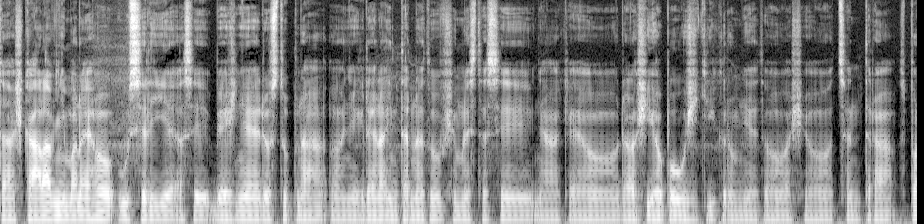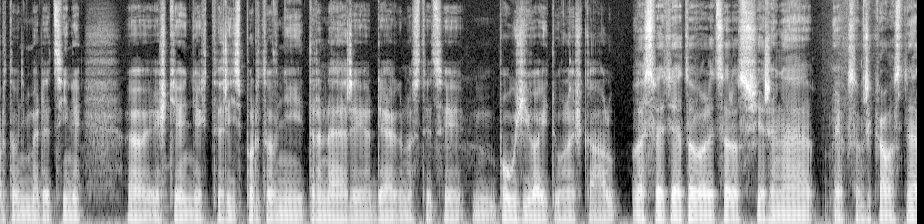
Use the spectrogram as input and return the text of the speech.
Ta škála vnímaného úsilí je asi běžně dostupná eh, někde na internetu. Všimli jste si nějakého dalšího použití, kromě toho vašeho centra sportovní medicíny? Eh, ještě někteří sportovní trenéři a diagnostici hm, používají tuhle škálu? Ve světě je to velice rozšířené, jak jsem říkal, vlastně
